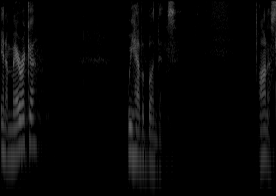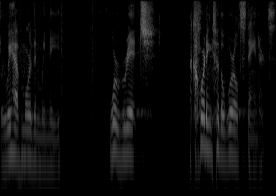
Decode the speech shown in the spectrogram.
in America, we have abundance. Honestly, we have more than we need. We're rich according to the world standards.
